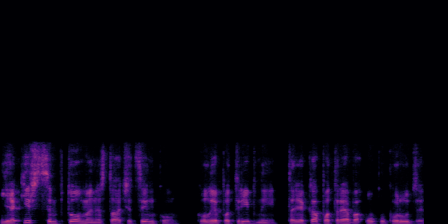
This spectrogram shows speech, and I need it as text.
Які ж симптоми нестачі цинку, коли потрібний та яка потреба у кукурудзи?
